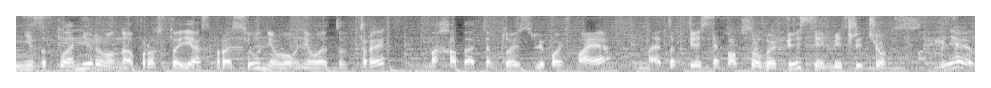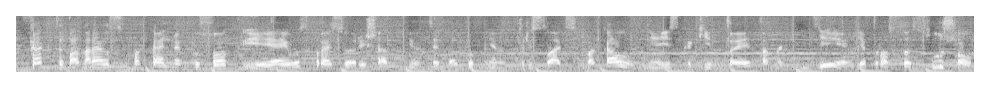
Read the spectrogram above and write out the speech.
не запланированно, просто я спросил у него, у него этот трек на Хадатем, то есть «Любовь моя», это песня, попсовая песня «Метлячок». Мне как-то понравился вокальный кусок, и я его спросил, Ришат, ты мог бы мне прислать вокал, у меня есть какие-то там идеи. Я просто слушал,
